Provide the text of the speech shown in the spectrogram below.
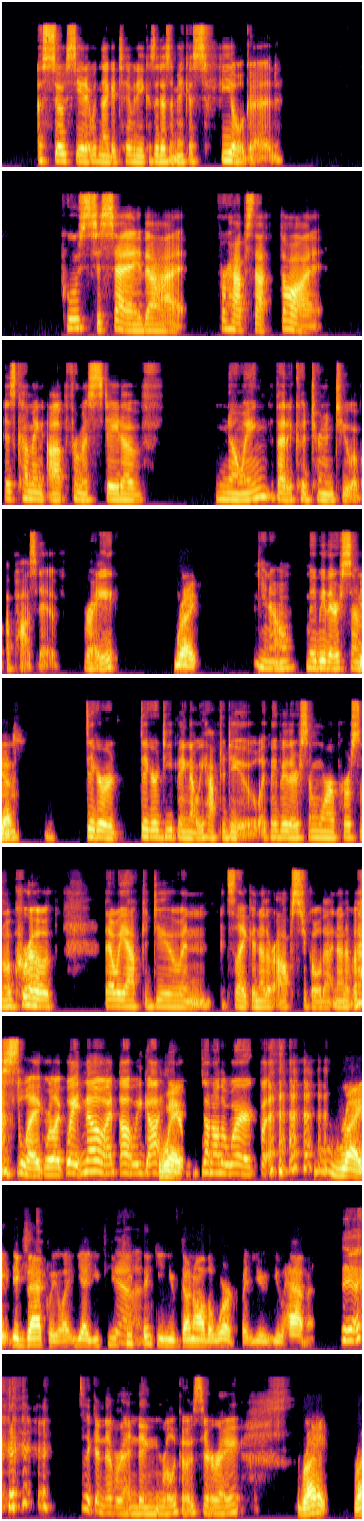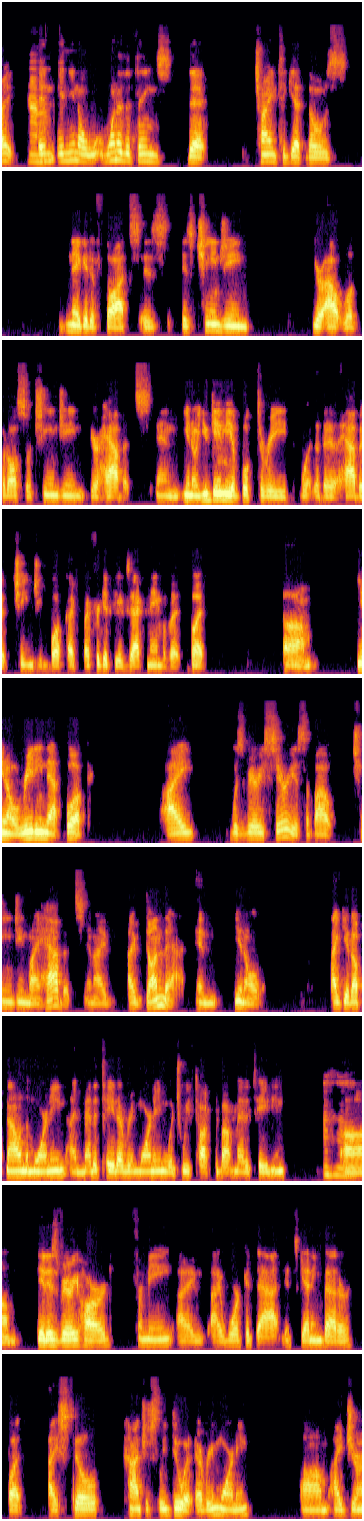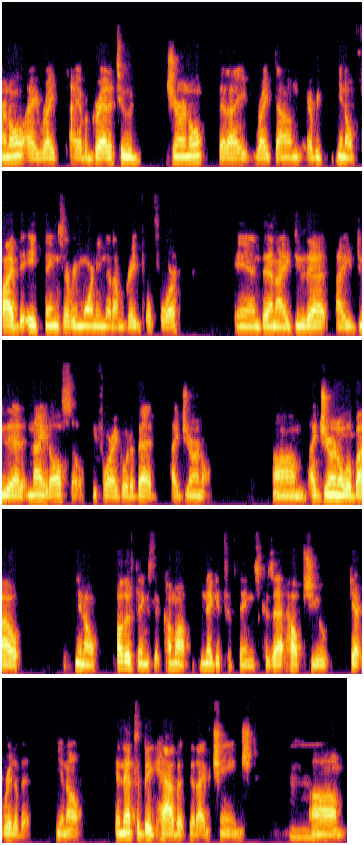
associate it with negativity because it doesn't make us feel good. Who's to say that perhaps that thought is coming up from a state of knowing that it could turn into a, a positive, right? Right. You know, maybe there's some yes. digger digger deeping that we have to do. Like maybe there's some more personal growth that we have to do and it's like another obstacle that none of us like we're like wait no i thought we got wait. here We've done all the work but right exactly like yeah you, you yeah. keep thinking you've done all the work but you you haven't yeah it's like a never ending roller coaster right right right uh-huh. and and you know one of the things that trying to get those negative thoughts is is changing your outlook, but also changing your habits. And you know, you gave me a book to read, what the habit changing book. I, I forget the exact name of it, but um, you know, reading that book, I was very serious about changing my habits, and I've I've done that. And you know, I get up now in the morning. I meditate every morning, which we've talked about meditating. Mm-hmm. Um, it is very hard for me. I I work at that. It's getting better, but I still consciously do it every morning. Um, I journal. I write. I have a gratitude journal that I write down every, you know, five to eight things every morning that I'm grateful for, and then I do that. I do that at night also before I go to bed. I journal. Um, I journal about, you know, other things that come up, negative things, because that helps you get rid of it. You know, and that's a big habit that I've changed. Mm-hmm. Um,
